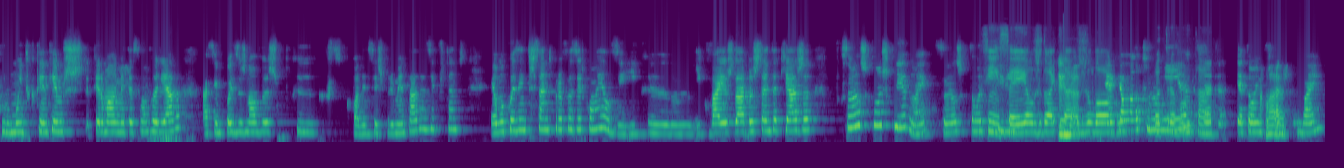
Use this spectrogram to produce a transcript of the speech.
por muito que tentemos ter uma alimentação variada, há sempre coisas novas que, que, podem ser experimentadas e, portanto, é uma coisa interessante para fazer com eles e, e, que, e que vai ajudar bastante a que haja porque são eles que a escolher, não é? São eles que estão a decidir. Sim, se é eles dar-lhes logo é aquela autonomia que é tão importante claro. também.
